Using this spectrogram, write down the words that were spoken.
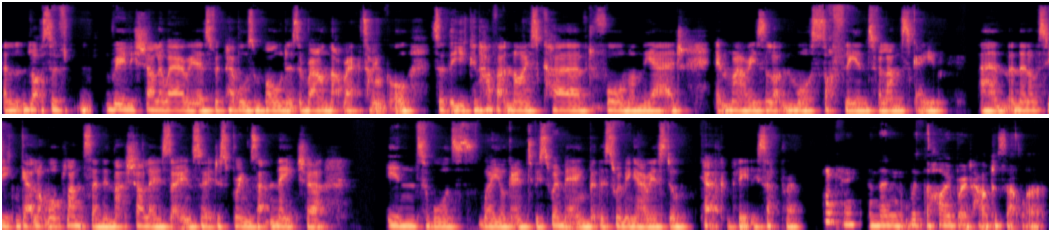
are lots of really shallow areas with pebbles and boulders around that rectangle so that you can have that nice curved form on the edge. It marries a lot more softly into the landscape. Um, and then obviously you can get a lot more plants then in that shallow zone. So it just brings that nature in towards where you're going to be swimming, but the swimming area is still kept completely separate. Okay. And then with the hybrid, how does that work?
